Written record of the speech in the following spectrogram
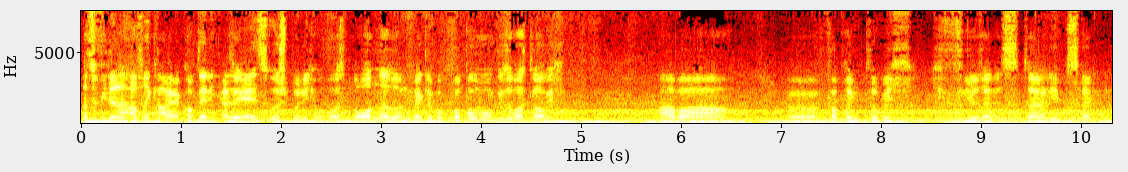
Also wieder nach Afrika. Er kommt ja nicht. Also er ist ursprünglich irgendwo aus dem Norden, also in Mecklenburg-Vorpommern irgendwie sowas, glaube ich. Aber äh, verbringt, glaube ich, viel seines, seiner Lebenszeit in,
